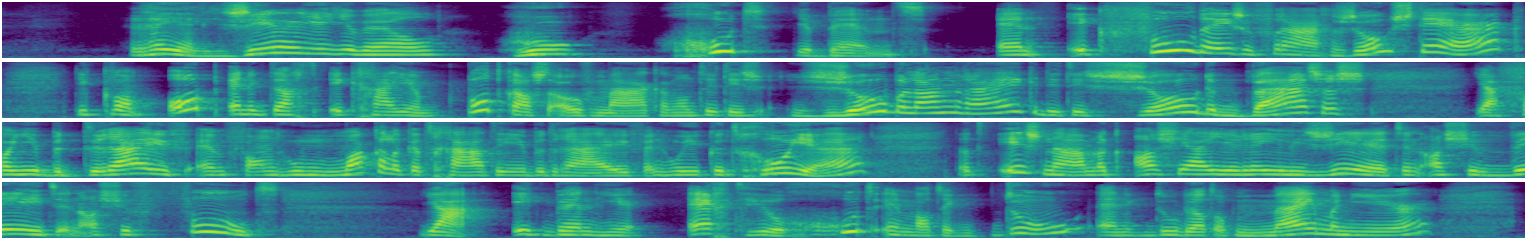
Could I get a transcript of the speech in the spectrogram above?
realiseer je je wel hoe goed je bent? En ik voel deze vraag zo sterk. Die kwam op en ik dacht, ik ga hier een podcast over maken. Want dit is zo belangrijk. Dit is zo de basis ja, van je bedrijf en van hoe makkelijk het gaat in je bedrijf en hoe je kunt groeien. Dat is namelijk als jij je realiseert en als je weet en als je voelt, ja, ik ben hier echt heel goed in wat ik doe en ik doe dat op mijn manier.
